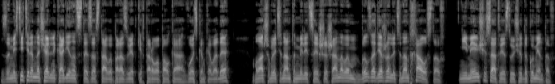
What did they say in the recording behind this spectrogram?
заместителем начальника 11-й заставы по разведке 2-го полка войск НКВД, младшим лейтенантом милиции Шишановым был задержан лейтенант Хаустов, не имеющий соответствующих документов.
